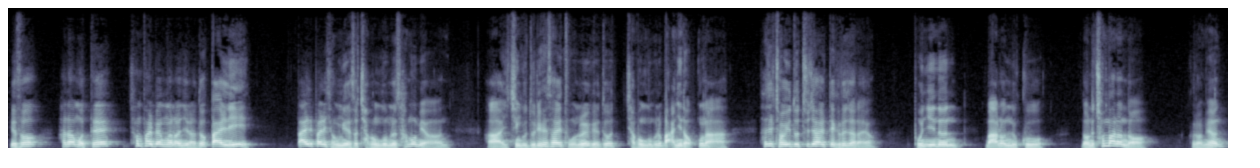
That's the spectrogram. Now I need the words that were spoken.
그래서 하다못해 1,800만 원이라도 빨리 빨리빨리 정리해서 자본금으로 삼으면 아, 이 친구들이 회사에 돈을 그래도 자본금으로 많이 넣었구나. 사실 저희도 투자할 때 그러잖아요. 본인은 만 원 넣고 너는 천만 원 넣어. 그러면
